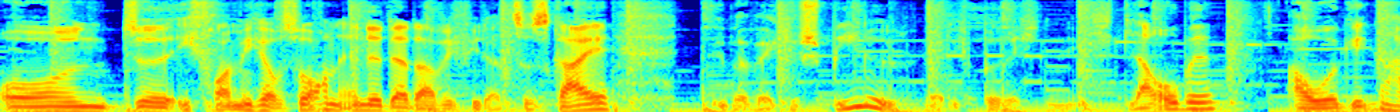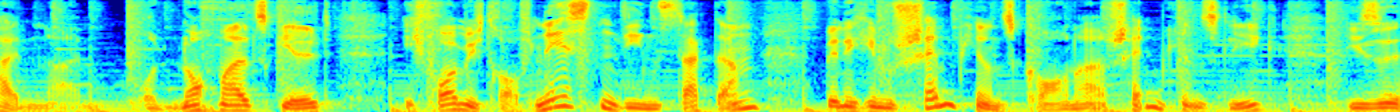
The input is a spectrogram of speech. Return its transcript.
und äh, ich freue mich aufs Wochenende, da darf ich wieder zu Sky. Über welches Spiel werde ich berichten? Ich glaube, Aue gegen Heidenheim. Und nochmals gilt, ich freue mich drauf. Nächsten Dienstag dann bin ich im Champions Corner, Champions League, diese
